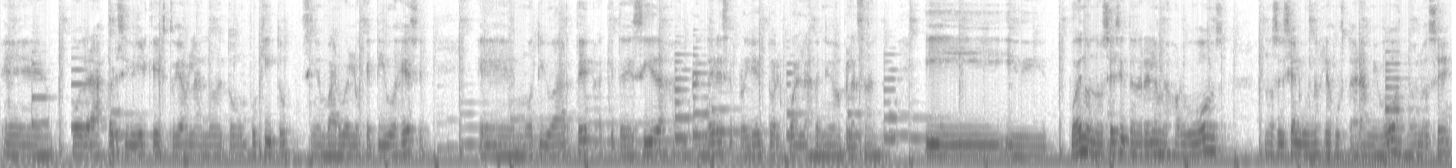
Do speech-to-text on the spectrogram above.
eh, podrás percibir que estoy hablando de todo un poquito, sin embargo el objetivo es ese, eh, motivarte a que te decidas a emprender ese proyecto al cual has venido aplazando. Y, y bueno, no sé si tendré la mejor voz, no sé si a algunos les gustará mi voz, no lo sé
